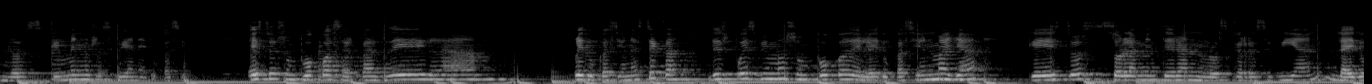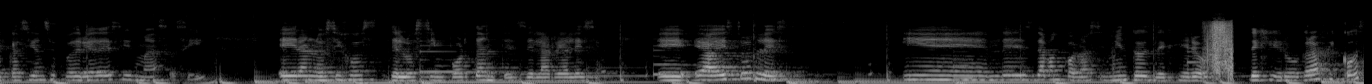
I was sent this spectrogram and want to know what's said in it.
los que menos recibían educación. Esto es un poco acerca de la educación azteca. Después vimos un poco de la educación maya, que estos solamente eran los que recibían la educación, se podría decir más así, eran los hijos de los importantes de la realeza. Eh, a estos les, eh, les daban conocimientos de, jerográficos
